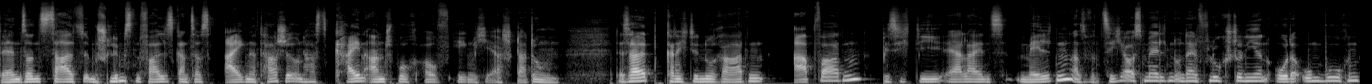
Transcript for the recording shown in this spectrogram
Denn sonst zahlst du im schlimmsten Fall das Ganze aus eigener Tasche und hast keinen Anspruch auf irgendwelche Erstattungen. Deshalb kann ich dir nur raten, abwarten, bis sich die Airlines melden, also von sich aus melden und deinen Flug stornieren oder umbuchen.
